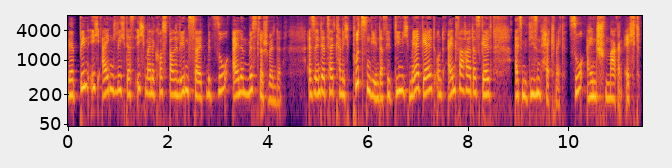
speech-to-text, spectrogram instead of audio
Wer bin ich eigentlich, dass ich meine kostbare Lebenszeit mit so einem Mist verschwende? Also in der Zeit kann ich putzen gehen, da verdiene ich mehr Geld und einfacher das Geld als mit diesem Hackmack. So ein Schmarren, echt.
